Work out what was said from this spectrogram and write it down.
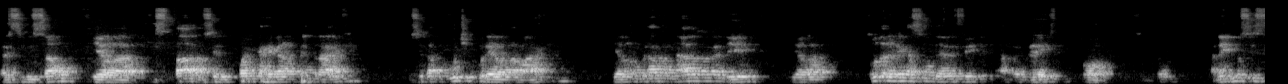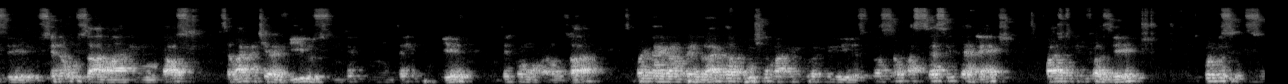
É uma distribuição que ela está, você pode carregar na pendrive, você dá boot por ela na máquina, e ela não grava nada no HD, e ela, toda a navegação dela é feita através do Tor. Além de você, você não usar a máquina local, se a máquina tiver vírus, não tem, não tem porquê, não tem como usar, você pode carregar no pendrive, dá boot na máquina por aquele situação, acessa a internet, faz o que tem que fazer. Quando você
